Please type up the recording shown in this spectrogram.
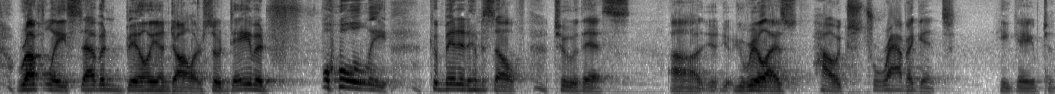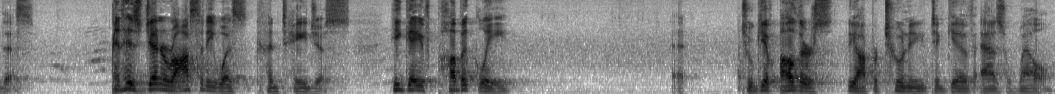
roughly $7 billion. So, David fully committed himself to this. Uh, you, you realize how extravagant he gave to this. And his generosity was contagious. He gave publicly to give others the opportunity to give as well.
